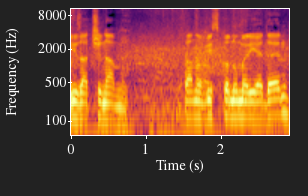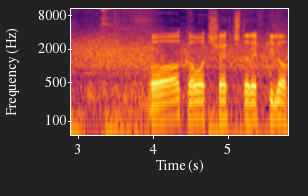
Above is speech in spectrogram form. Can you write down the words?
i zaczynamy. Stanowisko numer jeden. O, około 3-4 kilo.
